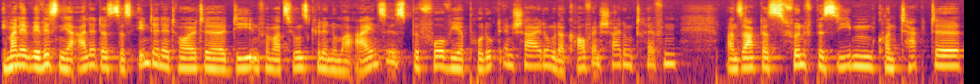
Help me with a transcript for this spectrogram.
Ich meine, wir wissen ja alle, dass das Internet heute die Informationsquelle Nummer eins ist, bevor wir Produktentscheidungen oder Kaufentscheidungen treffen. Man sagt, dass fünf bis sieben Kontakte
